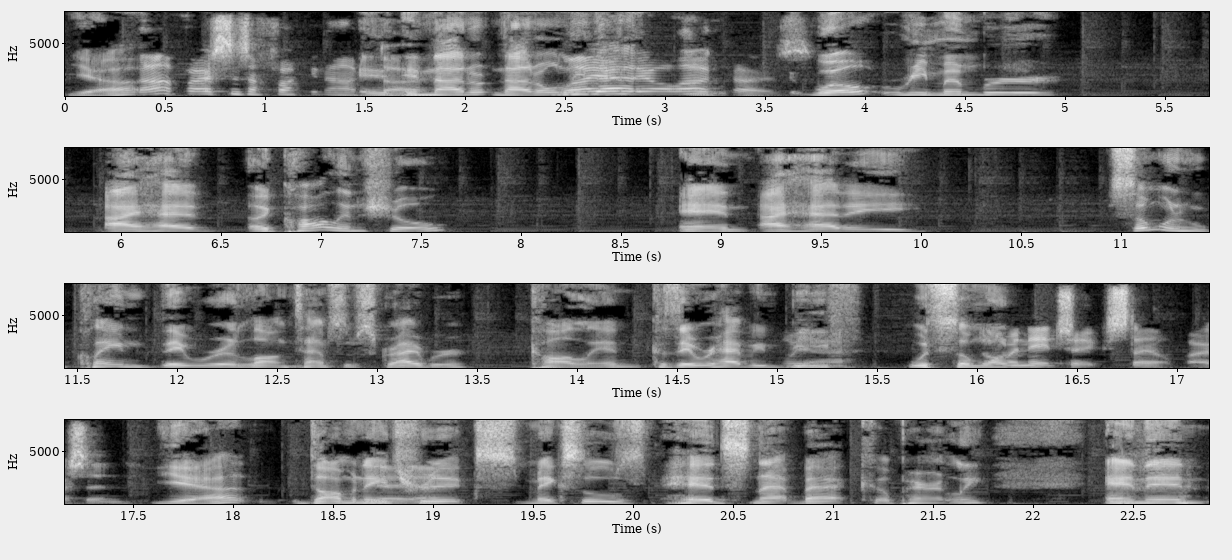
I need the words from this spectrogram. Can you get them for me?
yeah. That person's a fucking actor. And, and not not only Why that. are they all actors? Well, remember, I had a call-in show, and I had a someone who claimed they were a longtime subscriber call in because they were having Oh, beef yeah. with someone. Dominatrix style person. Yeah, dominatrix makes those heads snap back apparently, and then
